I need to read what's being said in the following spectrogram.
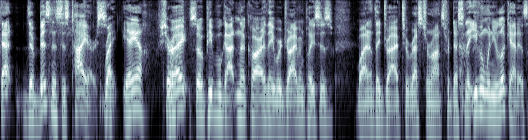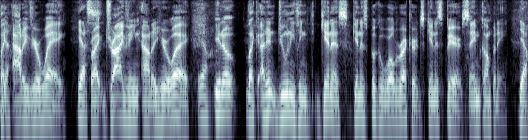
that. Their business is tires, right. Yeah, yeah, sure. Right, so people got in the car. They were driving places. Why don't they drive to restaurants for destination? Even when you look at it, it's like Yeah. out of your way. Yes. right, driving out of your way. Yeah. you know, like I didn't do anything. Guinness, Guinness Book of World Records, Guinness beer, same company. Yeah.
